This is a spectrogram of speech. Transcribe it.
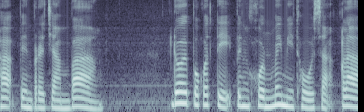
คะเป็นประจำบ้าง โดยปกติเป็นคนไม่มีโทสะกล้า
